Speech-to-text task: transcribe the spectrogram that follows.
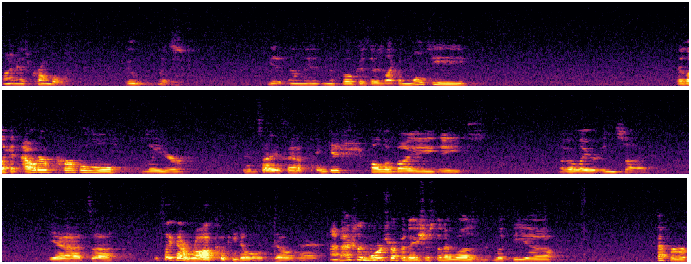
Mine has crumbled. Ooh, let's get it on the, in the focus. There's like a multi. There's like an outer purple layer, Inside is kind of pinkish. followed by a, a other layer inside. Yeah, it's uh, it's like kind of raw cookie dough dough in there. I'm actually more trepidatious than I was with the uh, pepper.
